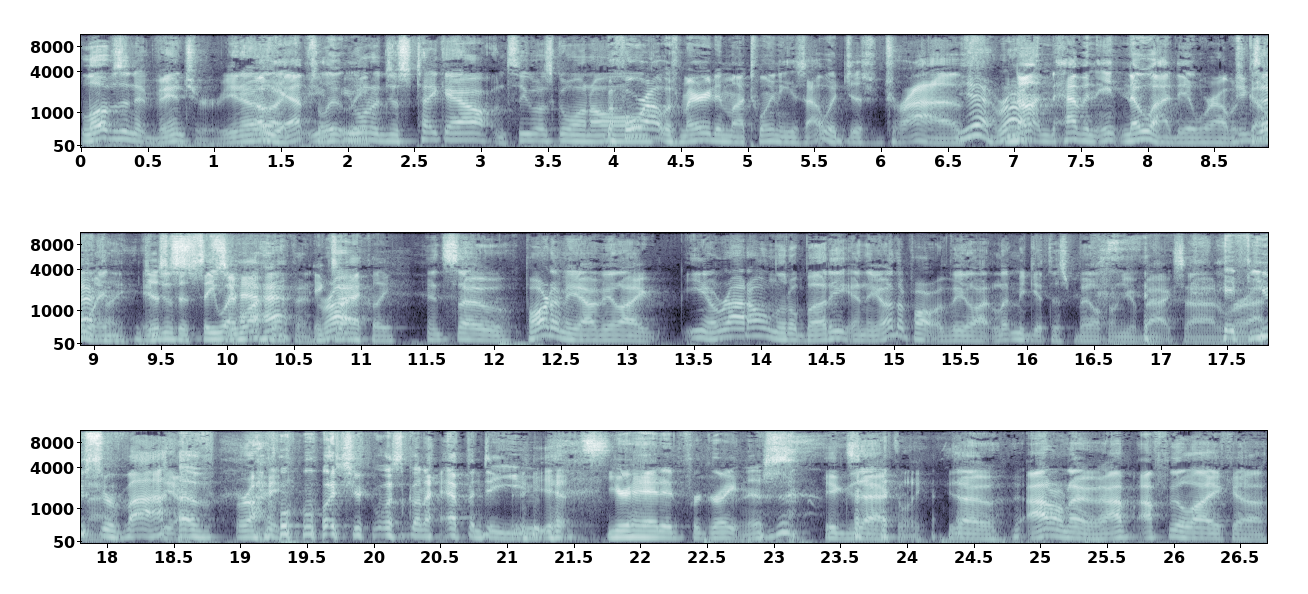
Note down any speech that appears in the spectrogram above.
loves an adventure. You know, Oh, yeah, Like, you- absolutely. You, want to just take out and see what's going on. Before I was married in my 20s, I would just drive. Yeah, right. Not having no idea where I was exactly going, And just, to see what happened. right. Exactly. And so part of me, I'd be like, you know, right on, little buddy. And the other part would be like, let me get this belt on your backside. If right you now. survive, Yeah, right. what's your, what's going to happen to you? Yes. You're headed for greatness. exactly. So I don't know. I I feel like uh,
